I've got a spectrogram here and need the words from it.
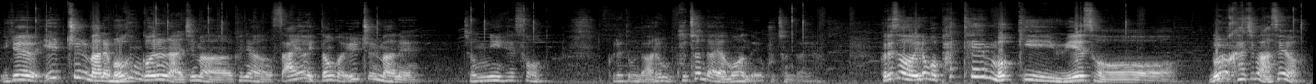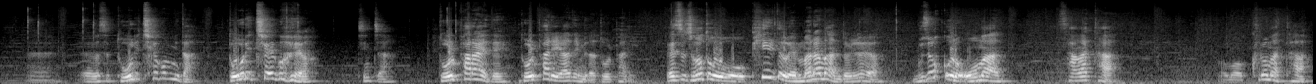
이게 일주일 만에 먹은 거는 아니지만 그냥 쌓여 있던 거 일주일 만에 정리해서 그래도 나름 9천 다이아 모았네요 9천 다이아. 그래서 이런 거 파템 먹기 위해서 노력하지 마세요. 예, 요새 돌이 최고입니다. 돌이 최고예요. 진짜. 돌 팔아야 돼. 돌팔이 해야 됩니다 돌팔이. 그래서 저도 필드 웬만하면 안 돌려요. 무조건 오만 상아타. 어, 뭐 크로마타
